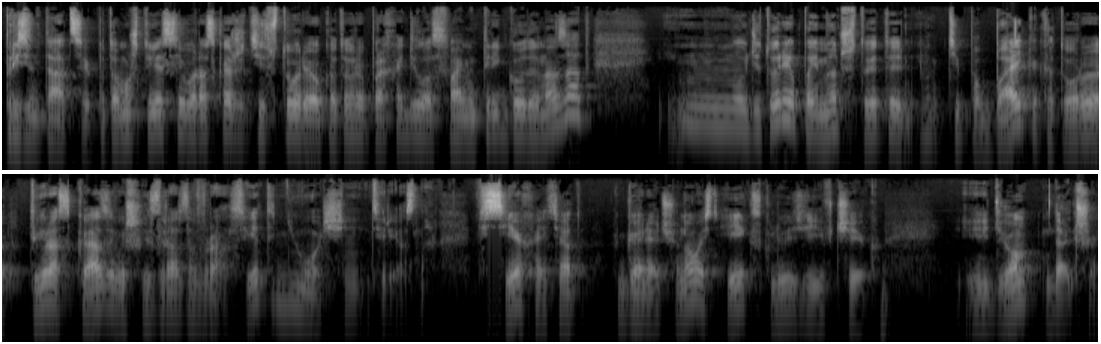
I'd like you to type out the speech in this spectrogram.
презентации. Потому что если вы расскажете историю, которая проходила с вами три года назад, аудитория поймет, что это ну, типа байка, которую ты рассказываешь из раза в раз. И это не очень интересно. Все хотят горячую новость и эксклюзивчик. Идем дальше.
